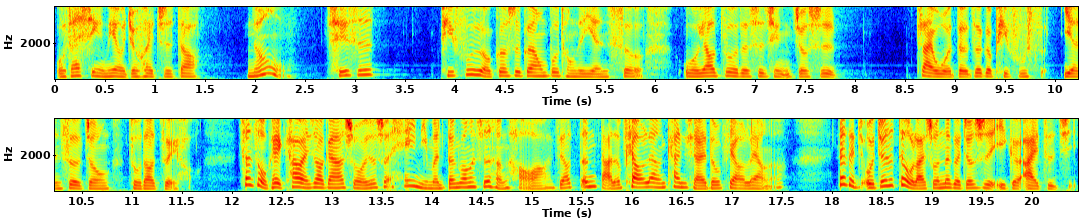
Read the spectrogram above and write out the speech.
我在心里面我就会知道，no，其实皮肤有各式各样不同的颜色。我要做的事情就是在我的这个皮肤色颜色中做到最好。甚至我可以开玩笑跟他说，我就说：“嘿，你们灯光师很好啊，只要灯打得漂亮，看起来都漂亮啊。”那个我觉得对我来说，那个就是一个爱自己，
